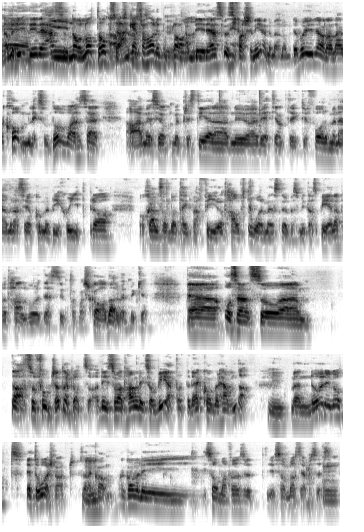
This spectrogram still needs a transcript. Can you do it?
Ja, det- det är det här I som- 08 också. han absolut. kanske har det på Ja, planen. men det är det här som är så Ja. fascinerande med honom. Det var ju redan när han kom liksom. Då var det så här, ja men så jag kommer prestera nu, jag vet jag inte riktigt hur formen är men alltså jag kommer bli skitbra. Och själv som då tänkt var fyra och ett halvt år med en snubbe som inte har spelat på ett halvår och dessutom var skadad väldigt mycket. Eh, och sen så, ehm, ja så fortsätter han prata så. Det är som att han liksom vet att det där kommer hända. Mm. Men nu har det gått ett år snart så han kom. Han kom väl i sommarfönstret i somras, ja precis. Mm.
